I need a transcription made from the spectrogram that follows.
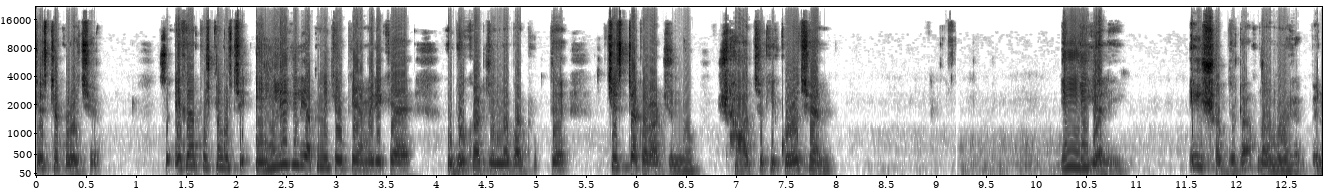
চেষ্টা করেছে। সো এখানে প্রশ্ন করছে ইলিগালি আপনি কেউকে আমেরিকায় ঢোকার জন্য বা ঢুকতে চেষ্টা করার জন্য সাহায্য কি করেছেন ইলিগালি এই শব্দটা আপনারা মনে রাখবেন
